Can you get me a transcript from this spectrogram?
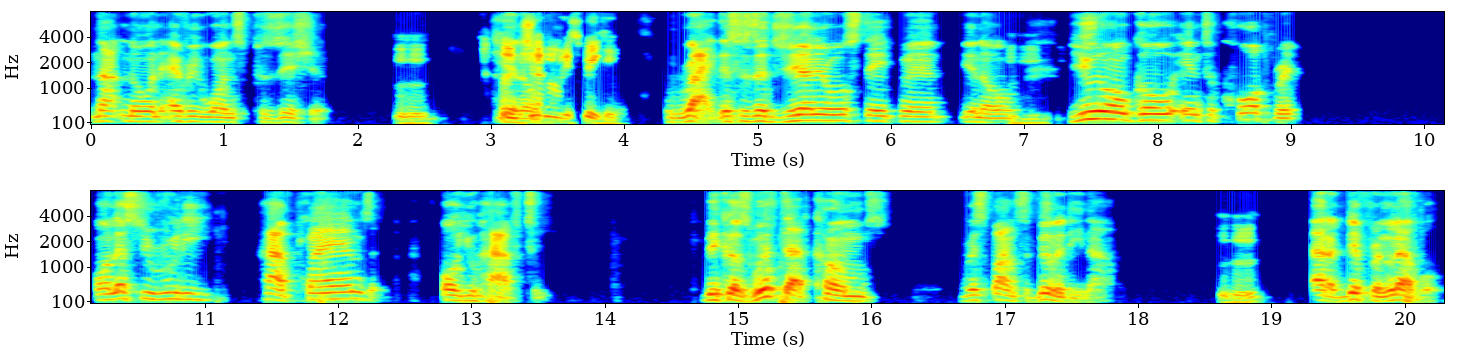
not knowing everyone's position. Mm-hmm. So, you know, generally speaking, right? This is a general statement. You know, mm-hmm. you don't go into corporate unless you really have plans or you have to, because with that comes responsibility now mm-hmm. at a different level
